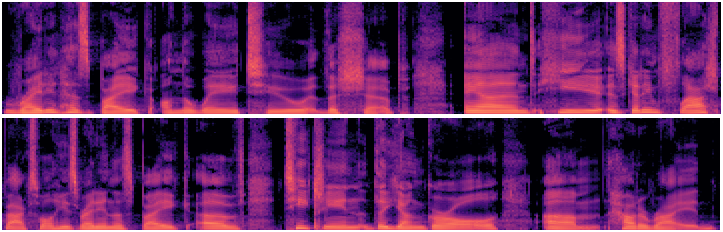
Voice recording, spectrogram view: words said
riding his bike on the way to the ship, and he is getting flashbacks while he's riding this bike of teaching the young girl um, how to ride.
